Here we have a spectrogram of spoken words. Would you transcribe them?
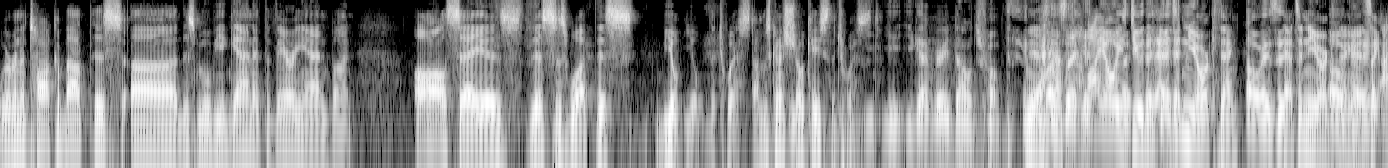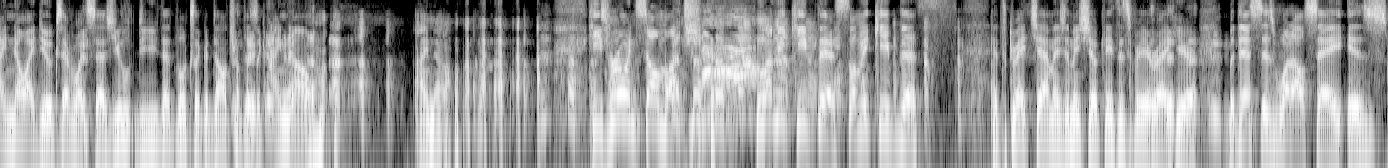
We're gonna talk about this uh, this movie again at the very end, but all I'll say is this is what this you'll, you'll, the twist. I'm just gonna showcase the twist. You, you got very Donald Trump. There. Yeah, It's like- I always do that. It's a New York thing. Oh, is it? That's a New York thing. Okay. It's like I know I do because everyone says you do. You, that looks like a Donald Trump. It's like I know, I know. He's ruined so much. Let me keep this. Let me keep this. It's great, Challenge. Let me showcase this for you right here. But this is what I'll say is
